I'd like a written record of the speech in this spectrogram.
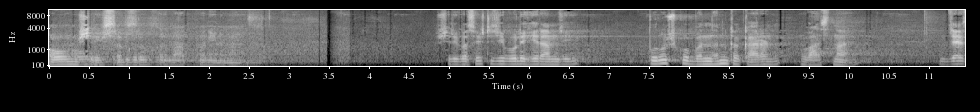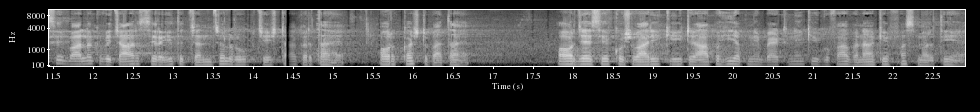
ओम श्री सदगुरु परमात्मा ने नम। श्री वशिष्ठ जी बोले, हे राम जी, पुरुष को बंधन का कारण वासना है। जैसे बालक विचार से रहित चंचल रूप चेष्टा करता है और कष्ट पाता है, और जैसे कुशवारी कीट आप ही अपने बैठने की गुफा बना के फंस मरती है,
